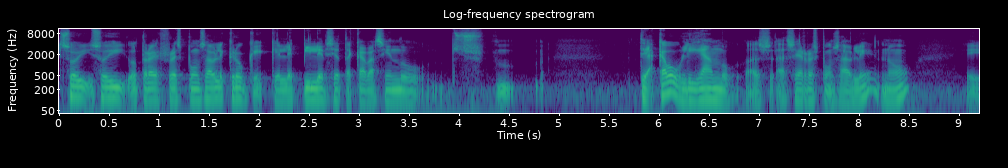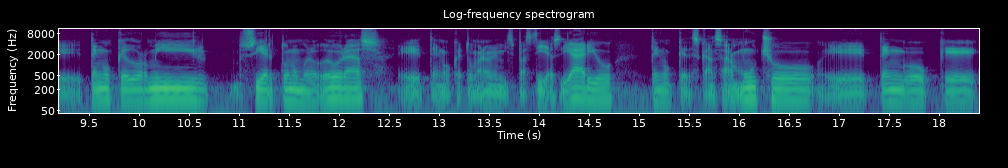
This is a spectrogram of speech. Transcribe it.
soy, soy otra vez responsable. Creo que, que la epilepsia te acaba haciendo. te acaba obligando a, ser responsable, ¿no? Eh, tengo que dormir cierto número de horas, eh, tengo que tomarme mis pastillas diario, tengo que descansar mucho, eh, tengo que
